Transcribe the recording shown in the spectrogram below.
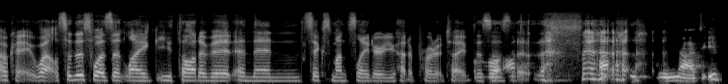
Okay, well, so this wasn't like you thought of it and then six months later you had a prototype. This oh, is not. It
